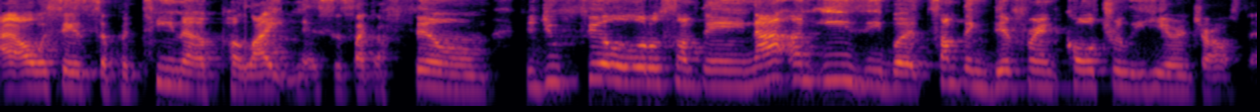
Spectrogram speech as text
i always say it's a patina of politeness. It's like a film. Did you feel a little something not uneasy but something different culturally here in charleston?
